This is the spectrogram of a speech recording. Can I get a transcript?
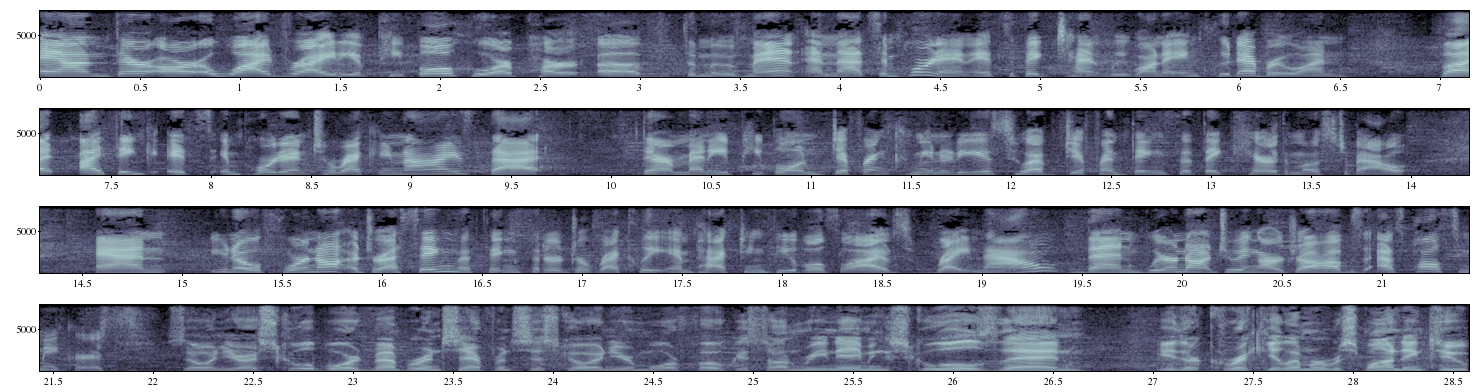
And there are a wide variety of people who are part of the movement, and that's important. It's a big tent. We want to include everyone. But I think it's important to recognize that there are many people in different communities who have different things that they care the most about. And, you know, if we're not addressing the things that are directly impacting people's lives right now, then we're not doing our jobs as policymakers. So, when you're a school board member in San Francisco and you're more focused on renaming schools than either curriculum or responding to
